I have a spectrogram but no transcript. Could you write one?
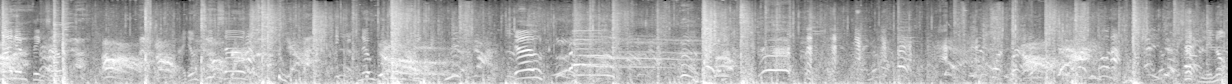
I don't think so. I don't think so. I have no No! Certainly not.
